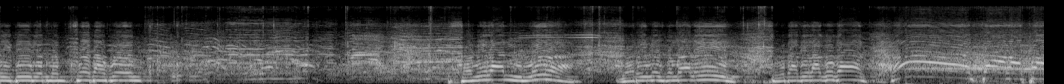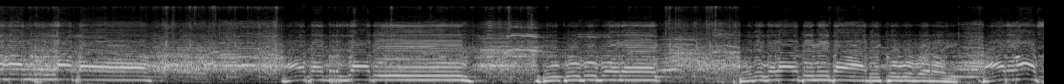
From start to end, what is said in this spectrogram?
Rasari Didit mencetak poin. 9-5. Gerimis kembali. Sudah dilakukan. Ah, salah paham ternyata. Apa yang terjadi di kubu bonek? Jadi kalau diminta di kubu bonek. Mas.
